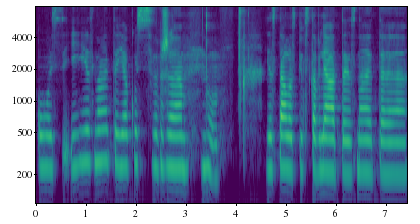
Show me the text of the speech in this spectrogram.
Ось, І, знаєте, якось вже ну, я стала співставляти, знаєте,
